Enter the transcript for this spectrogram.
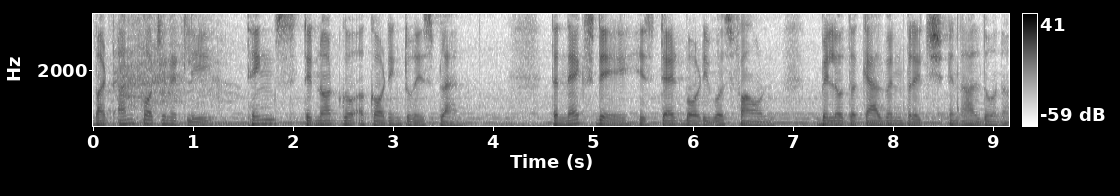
But unfortunately, things did not go according to his plan. The next day, his dead body was found below the Calvim Bridge in Aldona.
